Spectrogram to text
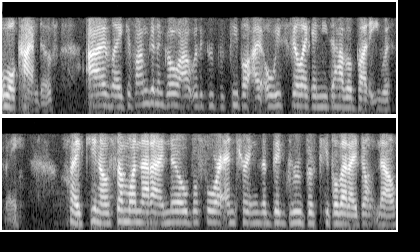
Well, kind of. I like if I'm going to go out with a group of people, I always feel like I need to have a buddy with me. Like, you know, someone that I know before entering the big group of people that I don't know.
